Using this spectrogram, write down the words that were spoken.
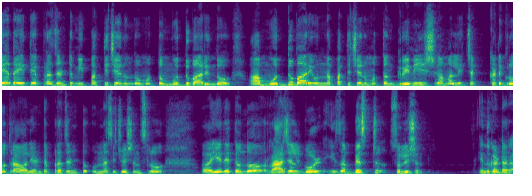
ఏదైతే ప్రజెంట్ మీ పత్తి చేను ఉందో మొత్తం మొద్దుబారిందో ఆ మొద్దుబారి ఉన్న పత్తి చేను మొత్తం గ్రీనిష్గా మళ్ళీ చక్కటి గ్రోత్ రావాలి అంటే ప్రజెంట్ ఉన్న సిచ్యువేషన్స్లో ఏదైతే ఉందో రాజల్ gold is a best solution ఎందుకంటారా?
